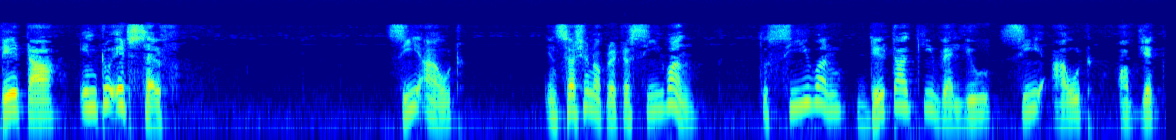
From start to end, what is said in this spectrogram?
data into itself C out insertion operator C one تو سی ون ڈیٹا کی ویلو سی آؤٹ آبجیکٹ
